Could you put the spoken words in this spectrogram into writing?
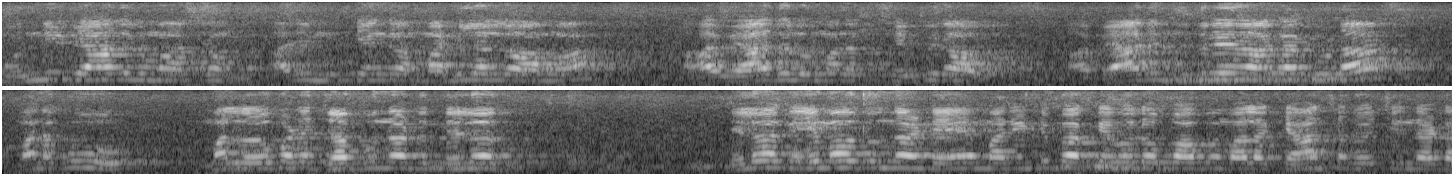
కొన్ని వ్యాధులు మాత్రం అది ముఖ్యంగా మహిళల్లో అమ్మ ఆ వ్యాధులు మనకు చెప్పి రావు. ఆ వ్యాధి ముదిరేదాకా కూడా మనకు మళ్ళీ లోపల జబ్బు ఉన్నట్టు తెలియదు తెలియక ఏమవుతుందంటే మన ఇంటి పక్క ఎవరో పాపం వాళ్ళ క్యాన్సర్ వచ్చిందట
